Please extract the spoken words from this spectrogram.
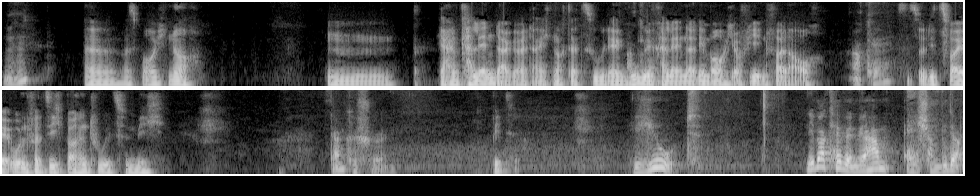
Mhm. Äh, was brauche ich noch? Hm, ja, ein Kalender gehört eigentlich noch dazu. Der Google-Kalender, den brauche ich auf jeden Fall auch. Okay. Das sind so die zwei unverzichtbaren Tools für mich. Dankeschön. Bitte. Gut. Lieber Kevin, wir haben, ey, schon wieder,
